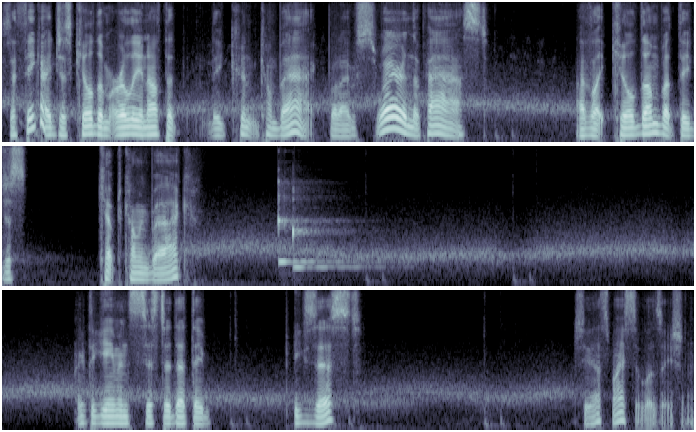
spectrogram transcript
Cause I think I just killed them early enough that they couldn't come back. But I swear in the past, I've like killed them, but they just kept coming back. Like the game insisted that they exist. See, that's my civilization.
